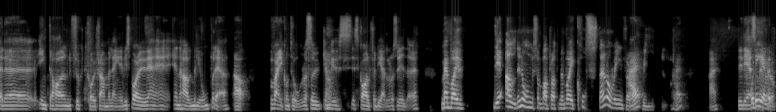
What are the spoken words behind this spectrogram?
Eller inte ha en fruktkorg framme längre. Vi sparar ju en, en halv miljon på det. Ja. På varje kontor och så kan vi skalfördela och så vidare. Men vad är, det är aldrig någon som bara pratar men vad är kostnaden av att införa Nej. skit? Nej. Nej. Det är det och som det är, är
